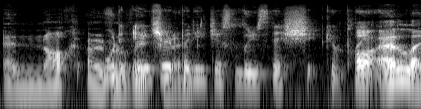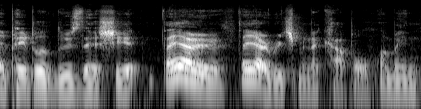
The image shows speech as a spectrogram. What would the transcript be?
and knock over Would Richmond, everybody just lose their shit oh, completely? oh. Adelaide people would lose their shit. They owe they owe Richmond a couple. I mean,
